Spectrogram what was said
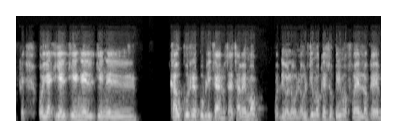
Okay. Oiga, y, el, y, en el, y en el caucus republicano, o sea, sabemos, pues digo, lo, último que supimos fue lo que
